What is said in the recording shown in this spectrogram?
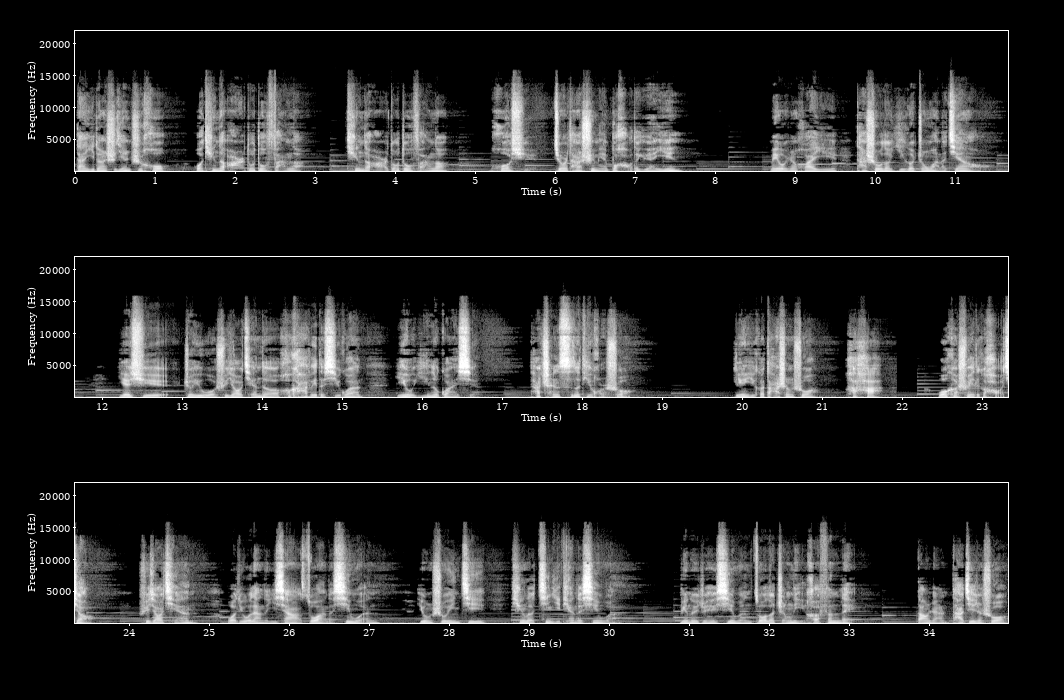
但一段时间之后，我听的耳朵都烦了，听的耳朵都烦了，或许就是他睡眠不好的原因。没有人怀疑他受了一个整晚的煎熬，也许这与我睡觉前的喝咖啡的习惯。也有一定的关系。他沉思了一会儿，说：“另一个大声说，哈哈，我可睡了个好觉。睡觉前，我浏览了一下昨晚的新闻，用收音机听了近几天的新闻，并对这些新闻做了整理和分类。当然，他接着说，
